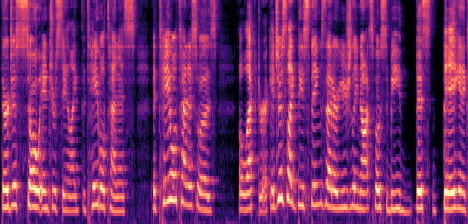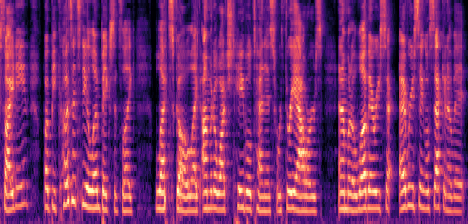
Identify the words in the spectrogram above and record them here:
they're just so interesting. Like the table tennis. The table tennis was electric. It's just like these things that are usually not supposed to be this big and exciting, but because it's the Olympics, it's like, let's go. Like I'm gonna watch table tennis for three hours, and I'm gonna love every se- every single second of it.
